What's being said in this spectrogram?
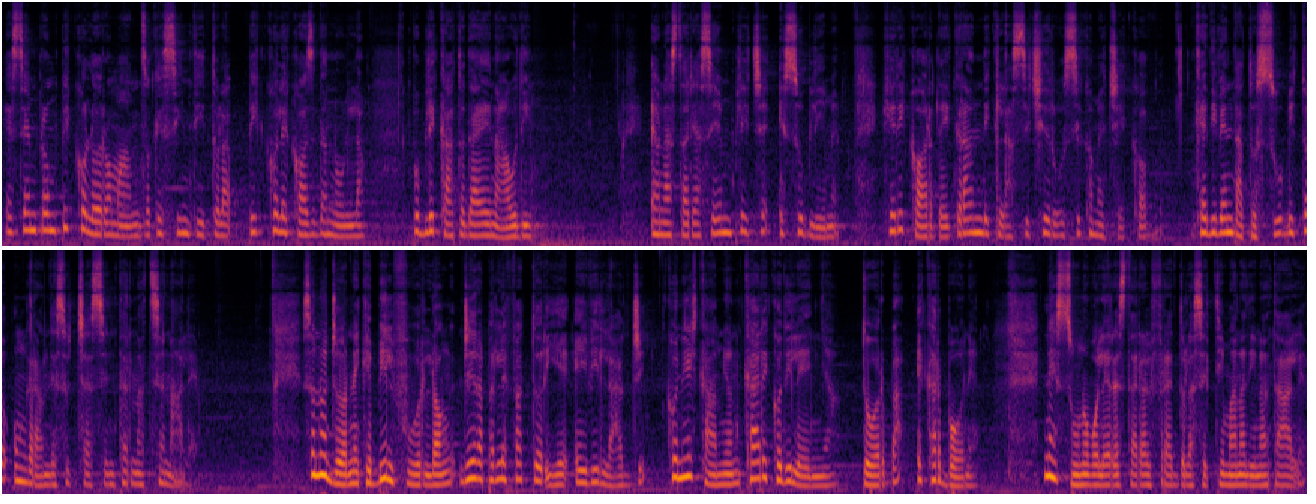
È sempre un piccolo romanzo che si intitola Piccole cose da nulla, pubblicato da Einaudi. È una storia semplice e sublime che ricorda i grandi classici russi come Chekhov, che è diventato subito un grande successo internazionale. Sono giorni che Bill Furlong gira per le fattorie e i villaggi con il camion carico di legna, torba e carbone. Nessuno vuole restare al freddo la settimana di Natale.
